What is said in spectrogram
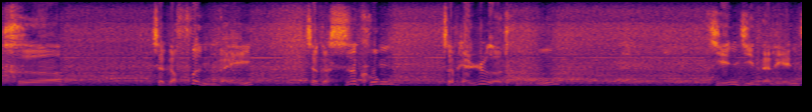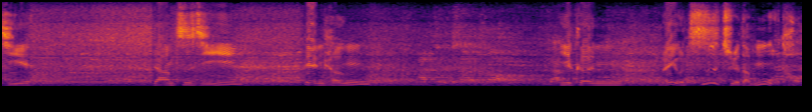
和这个氛围、这个时空、这片热土紧紧的连接，让自己变成一根没有知觉的木头，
